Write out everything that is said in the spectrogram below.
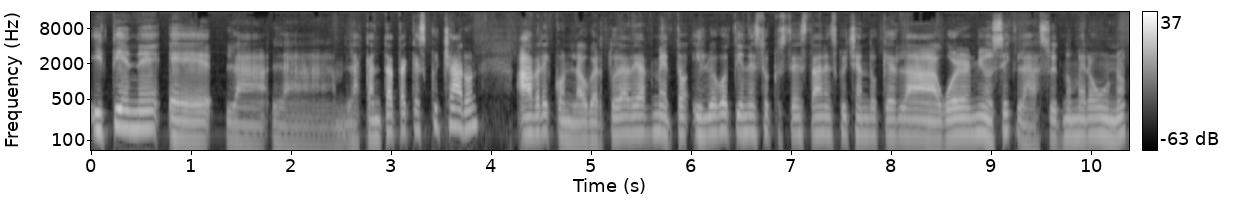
y tiene eh, la, la, la, cantata que escucharon, abre con la obertura de Admeto y luego tiene esto que ustedes están escuchando que es la World Music, la suite número uno,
